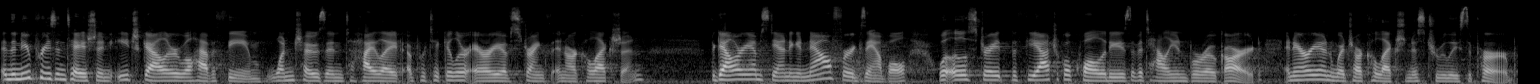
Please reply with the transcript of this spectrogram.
In the new presentation, each gallery will have a theme, one chosen to highlight a particular area of strength in our collection. The gallery I'm standing in now, for example, will illustrate the theatrical qualities of Italian Baroque art, an area in which our collection is truly superb.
